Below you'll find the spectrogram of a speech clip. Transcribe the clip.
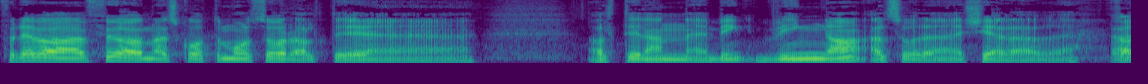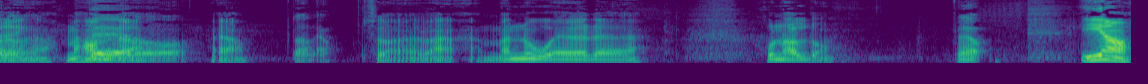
For det var før når jeg skåret mål, så var det alltid eh, alltid den eh, ving, vinga, eller så skjer det Scherer-feiringa med han der. Ja. den, ja. Så, eh, men nå er det Ronaldo. ja. Ja.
